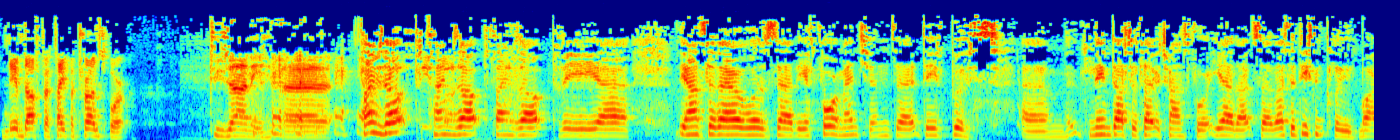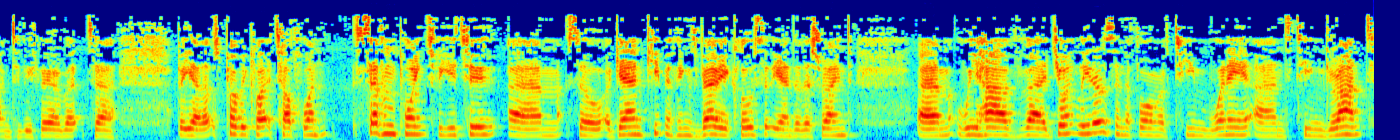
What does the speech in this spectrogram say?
Named after a type of transport. Touzani. Uh, Time's up. Time's up. Time's up. The uh, the answer there was uh, the aforementioned uh, Dave Boos, um, named after the transport. Yeah, that's uh, that's a decent clue, Martin. To be fair, but uh, but yeah, that was probably quite a tough one. Seven points for you two. Um, so again, keeping things very close at the end of this round. Um, we have uh, joint leaders in the form of Team Winnie and Team Grant,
